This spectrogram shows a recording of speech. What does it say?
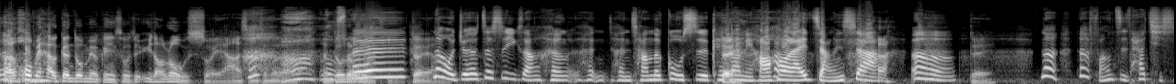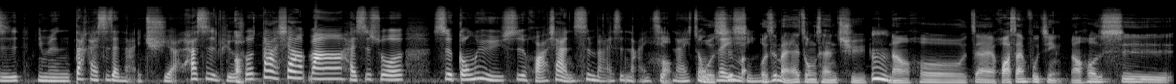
然后后面还有更多没有跟你说，就遇到漏水啊什么什么的，啊、很多的问题。欸、对、啊，那我觉得这是一场很很很长的故事，可以让你好好来讲一下。嗯，对。那那房子它其实你们大概是在哪一区啊？它是比如说大厦吗？哦、还是说是公寓？是华夏？你是买是哪一间？哪一种类型？我是买在中山区，嗯、然后在华山附近，然后是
